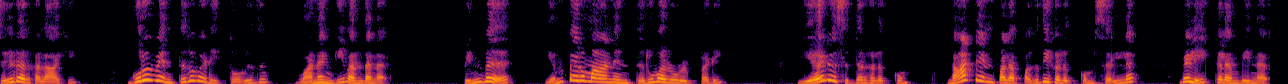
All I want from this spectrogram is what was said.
சீடர்களாகி குருவின் திருவடி தொழுது வணங்கி வந்தனர். பின்பு எம்பெருமானின் திருவருள்படி ஏழு சித்தர்களுக்கும் நாட்டின் பல பகுதிகளுக்கும் செல்ல வெளி கிளம்பினர்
